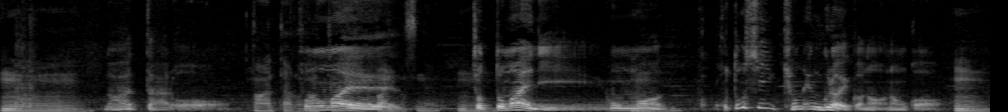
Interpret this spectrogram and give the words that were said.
うん。うんなんやったんやろ。なんやったやろこの前ね。うん。ちょっと前にほんま、うん今年去年ぐらいかななんかうん。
